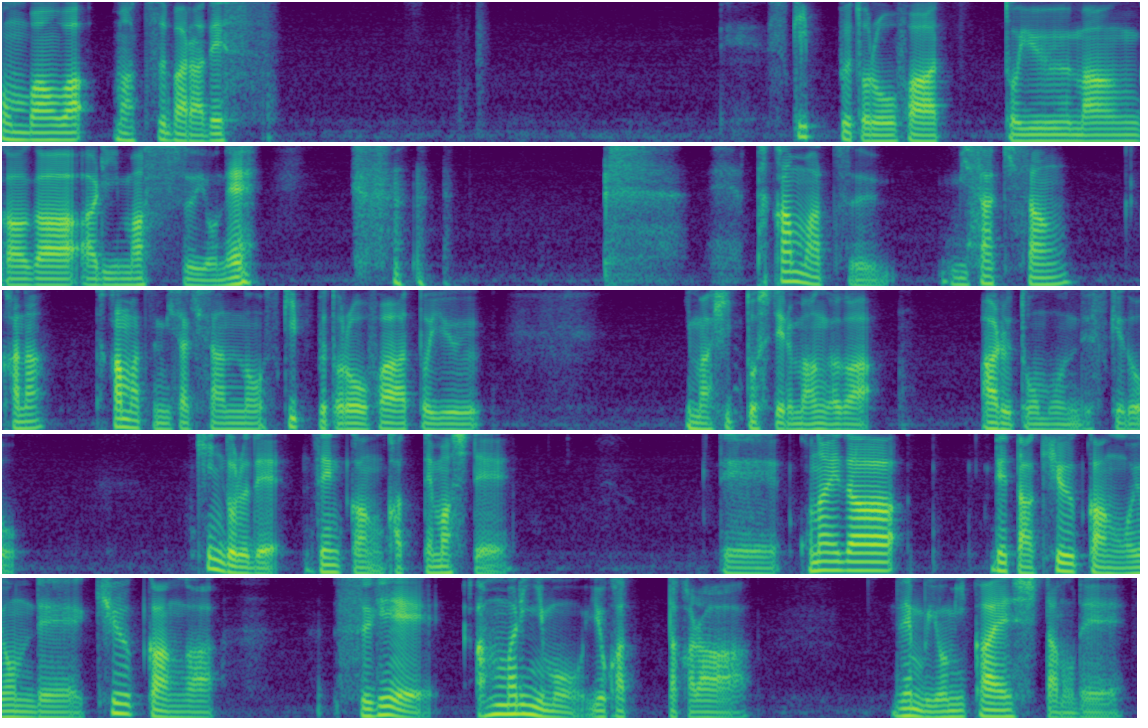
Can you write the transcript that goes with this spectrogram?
こんばんは、松原です。スキップとローファーという漫画がありますよね。高松美咲さんかな？高松美咲さんのスキップとローファーという今ヒットしてる漫画があると思うんですけど、Kindle で全巻買ってまして、で、この間出た9巻を読んで、9巻がすげえあんまりにも良かったから、全部読み返したので、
